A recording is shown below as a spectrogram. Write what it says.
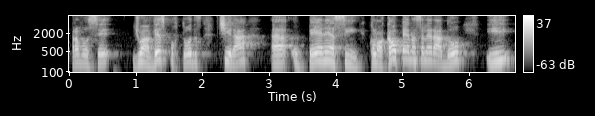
para você, de uma vez por todas, tirar ah, o pé, né, assim, colocar o pé no acelerador e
